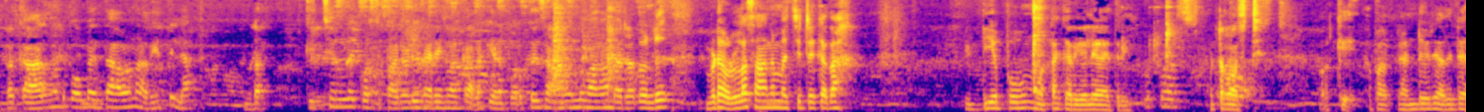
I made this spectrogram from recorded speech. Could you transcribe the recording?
ഇപ്പം കാറും കൊണ്ട് പോകുമ്പോൾ എന്താവുമെന്ന് അറിയത്തില്ല. ഇവിടെ കിച്ചണിൽ കുറച്ച് പരിപാടി കാര്യങ്ങളൊക്കെ അടക്കിയാണ്. പുറത്ത് സാധനം ഒന്നും വാങ്ങാൻ പറ്റാത്തതുകൊണ്ട് ഇവിടെ ഉള്ള സാധനം വെച്ചിട്ട് കഥ ഇടിയപ്പവും മുട്ടക്കറിയല്ലേ ഗായത്രി? മുട്ട റോസ്റ്റ് ഓക്കെ അപ്പം രണ്ടുപേരും അതിന്റെ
